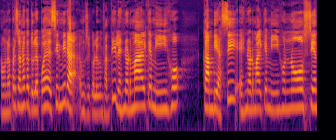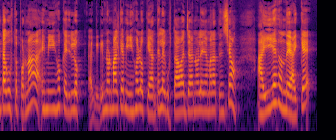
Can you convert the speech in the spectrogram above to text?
A una persona que tú le puedes decir, mira, un psicólogo infantil, es normal que mi hijo cambie así, es normal que mi hijo no sienta gusto por nada, es mi hijo que lo, es normal que mi hijo lo que antes le gustaba ya no le llama la atención. Ahí es donde hay que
